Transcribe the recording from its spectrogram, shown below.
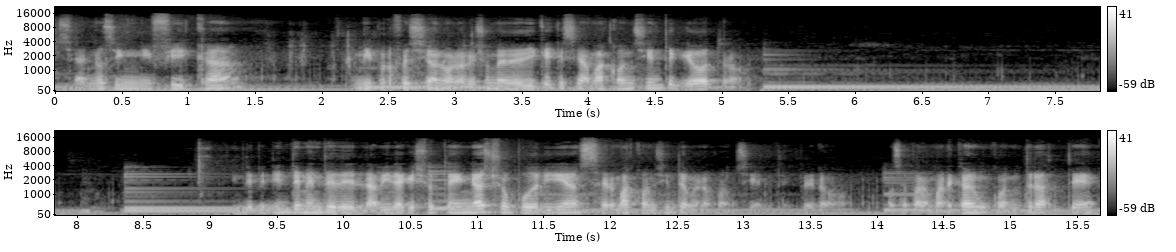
O sea, no significa mi profesión o lo que yo me dedique que sea más consciente que otro. independientemente de la vida que yo tenga, yo podría ser más consciente o menos consciente. Pero, o sea, para marcar un contraste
